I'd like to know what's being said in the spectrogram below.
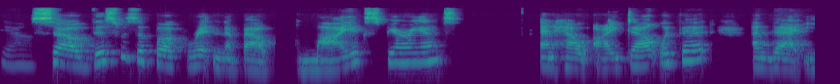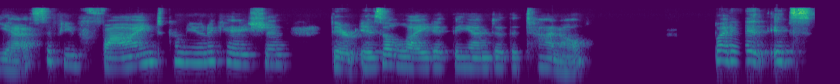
Yeah. So, this was a book written about my experience and how I dealt with it. And that, yes, if you find communication, there is a light at the end of the tunnel. But it, it's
